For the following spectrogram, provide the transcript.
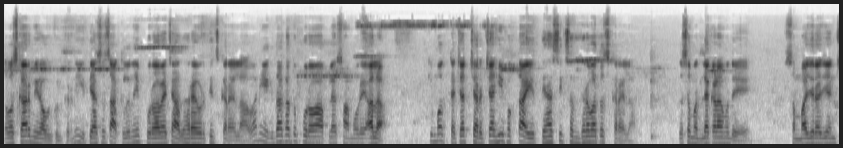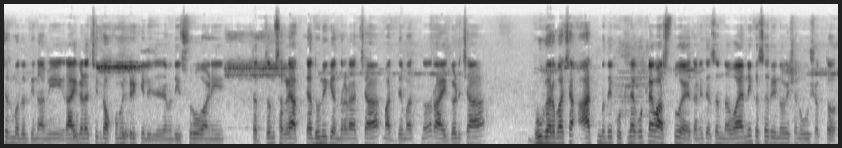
नमस्कार मी राहुल कुलकर्णी. इतिहासाचं आकलन हे पुराव्याच्या आधारावरतीच करायला हवं आणि एकदा का तो पुरावा आपल्या सामोरे आला की मग त्याच्यात चर्चा ही फक्त ऐतिहासिक संदर्भातच करायला हवी. जसं मधल्या काळामध्ये संभाजीराजे यांच्याच मदतीनं आम्ही रायगडाची डॉक्युमेंटरी केली ज्याच्यामध्ये इस्रो आणि तत्सम सगळ्या अत्याधुनिक यंत्रणाच्या माध्यमातून रायगडच्या भूगर्भाच्या आतमध्ये कुठल्या कुठल्या वास्तू आहेत आणि त्याचं नव्याने कसं रिनोव्हेशन होऊ शकतं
